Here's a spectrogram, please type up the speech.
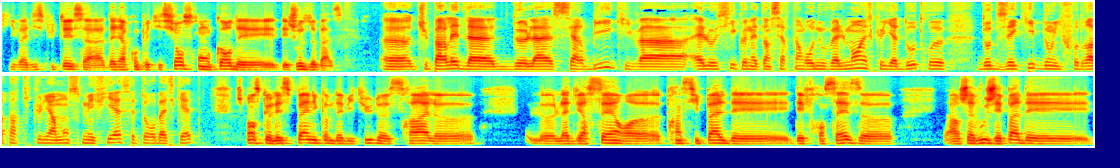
qui va disputer sa dernière compétition, seront encore des, des joueuses de base. Euh, tu parlais de la, de la Serbie qui va elle aussi connaître un certain renouvellement. Est-ce qu'il y a d'autres, équipes dont il faudra particulièrement se méfier à cet Eurobasket? Je pense que l'Espagne, comme d'habitude, sera le, l'adversaire euh, principal des, des Françaises. Euh, alors j'avoue, j'ai pas des,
